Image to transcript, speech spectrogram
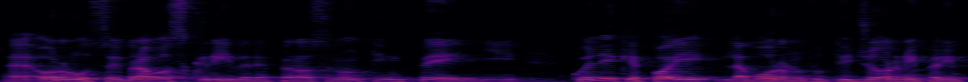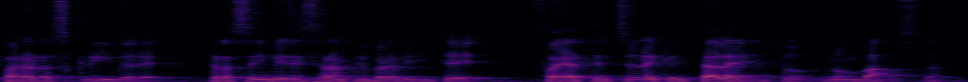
eh, oh sei bravo a scrivere, però se non ti impegni, quelli che poi lavorano tutti i giorni per imparare a scrivere, tra sei mesi saranno più bravi di te. Fai attenzione che il talento non basta.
